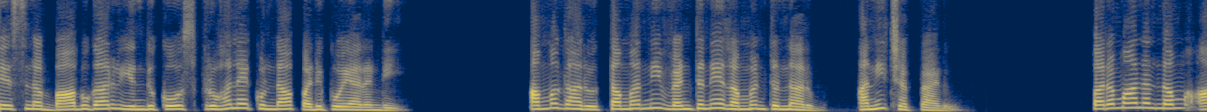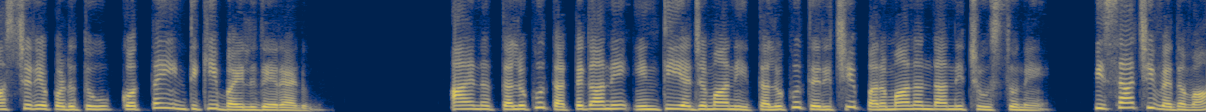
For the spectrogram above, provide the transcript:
చేసిన బాబుగారు ఎందుకో స్పృహ లేకుండా పడిపోయారండి. అమ్మగారు తమర్ని వెంటనే రమ్మంటున్నారు అని చెప్పాడు. పరమానందం ఆశ్చర్యపడుతూ కొత్త ఇంటికి బయలుదేరాడు. ఆయన తలుపు తట్టగానే ఇంటి యజమాని తలుపు తెరిచి పరమానందాన్ని చూస్తూనే పిశాచి వెదవా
